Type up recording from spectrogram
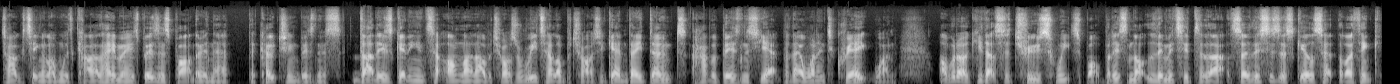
targeting along with Kyle Hamar, his business partner in there the coaching business that is getting into online arbitrage or retail arbitrage. Again, they don't have a business yet, but they're wanting to create one. I would argue that's a true sweet spot, but it's not limited to that. So this is a skill set that I think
